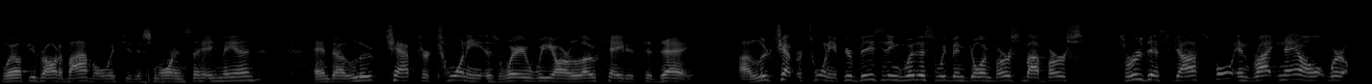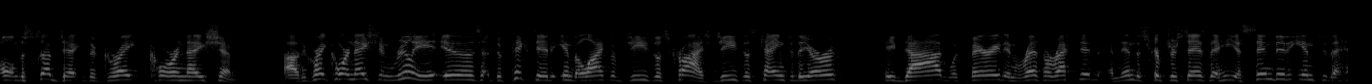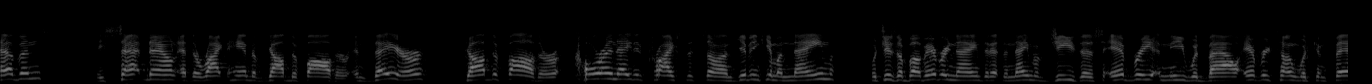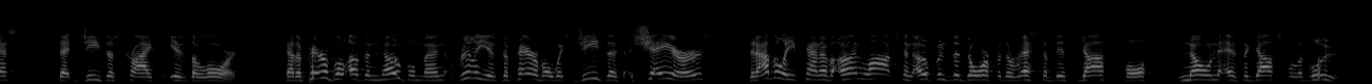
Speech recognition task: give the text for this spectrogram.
Well, if you brought a Bible with you this morning, say amen. And uh, Luke chapter 20 is where we are located today. Uh, Luke chapter 20. If you're visiting with us, we've been going verse by verse through this gospel, and right now we're on the subject, the Great Coronation. Uh, the Great Coronation really is depicted in the life of Jesus Christ. Jesus came to the earth, he died, was buried, and resurrected, and then the scripture says that he ascended into the heavens. He sat down at the right hand of God the Father, and there, God the Father coronated Christ the Son, giving him a name which is above every name, that at the name of Jesus, every knee would bow, every tongue would confess that Jesus Christ is the Lord. Now, the parable of the nobleman really is the parable which Jesus shares that I believe kind of unlocks and opens the door for the rest of this gospel known as the Gospel of Luke.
